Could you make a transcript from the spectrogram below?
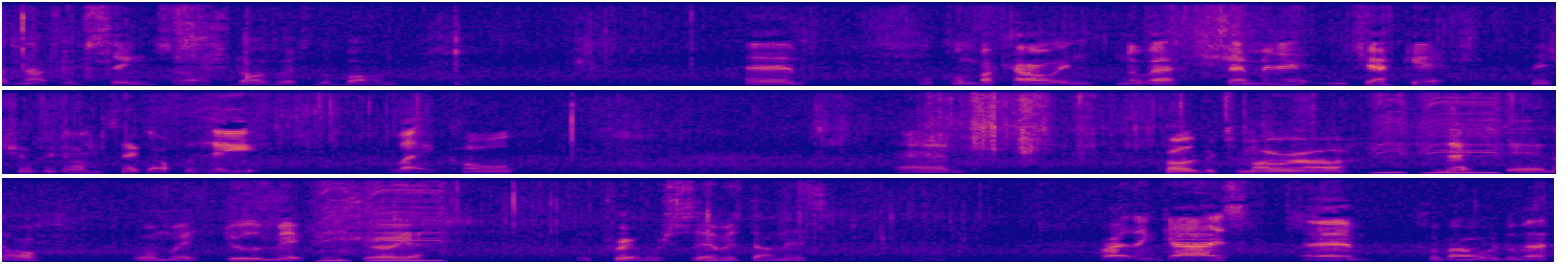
That naturally sinks, so that should all go to the bottom. Um, we'll come back out in another 10 minutes and check it. And it should be done. Take it off the heat, let it cool. Um, probably tomorrow or next day now when we do the mix and show you. It's pretty much the same as Danny's. Right then guys, um, come out another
